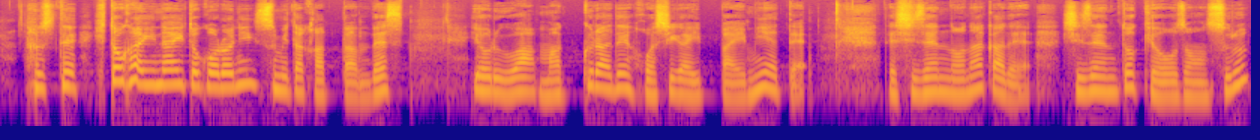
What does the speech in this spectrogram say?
そして人がいないところに住みたかったんです。夜は真っ暗で星がいっぱい見えて、で自然の中で自然と共存する。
